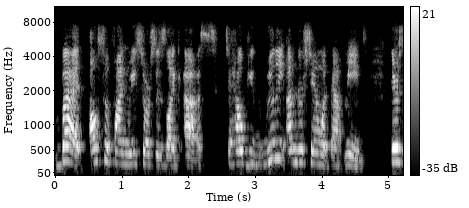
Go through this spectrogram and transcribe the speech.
but also find resources like us to help you really understand what that means. There's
